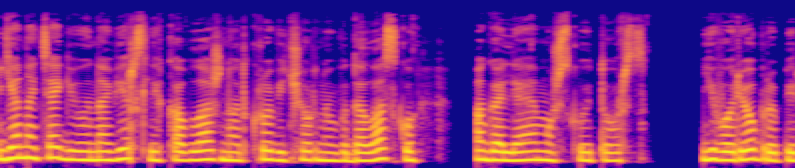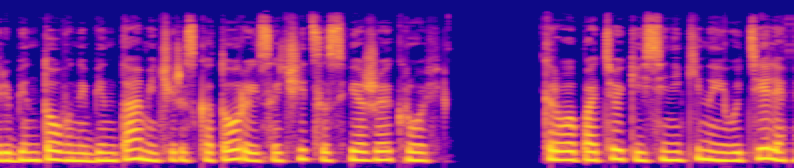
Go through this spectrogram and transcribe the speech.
Я натягиваю наверх слегка влажную от крови черную водолазку, оголяя мужской торс. Его ребра перебинтованы бинтами, через которые сочится свежая кровь. Кровоподтеки и синяки на его теле,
